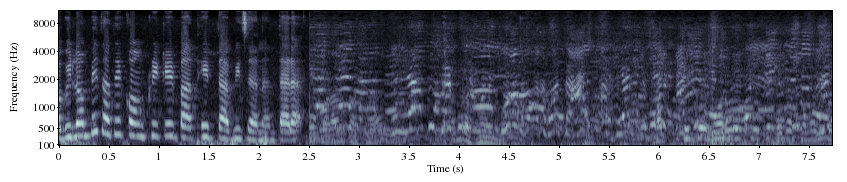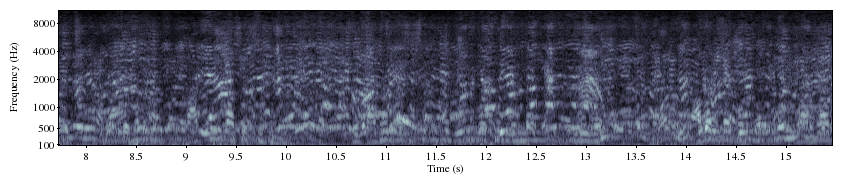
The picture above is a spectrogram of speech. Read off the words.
অবিলম্বে তাদের কংক্রিটের বাঁধের দাবি জানান তারা। থেকে বড় যেটা সমস্যা হচ্ছে আমাদের বাসের ছুটি কাঠের বাসের ছুটিতে প্রতি বছর। আবার এটা করতে বারবার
